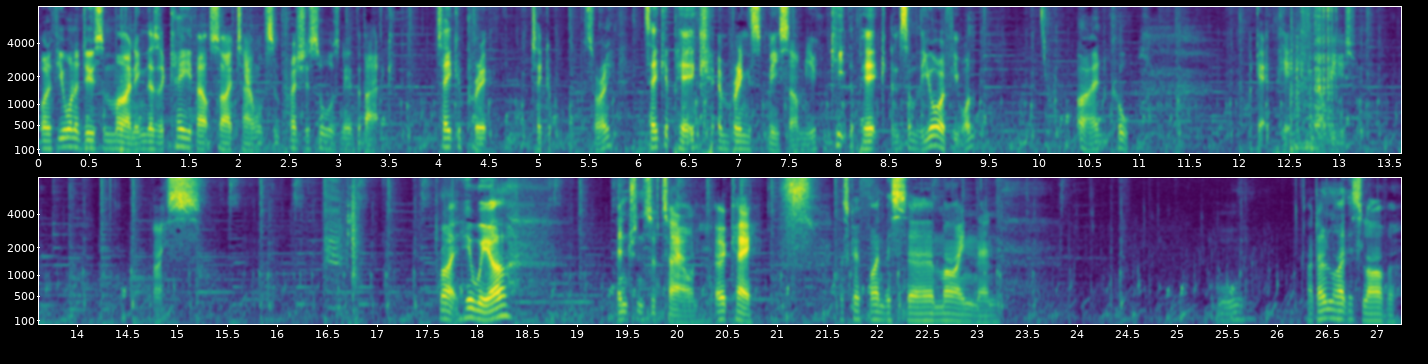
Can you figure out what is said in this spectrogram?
Well, if you want to do some mining, there's a cave outside town with some precious ores near the back. Take a prick. Take a sorry. Take a pick and bring me some. You can keep the pick and some of the ore if you want. All right, cool. I'll get a pick. That'll be useful. Nice. Right, here we are. Entrance of town. Okay. Let's go find this uh, mine then. I don't like this lava.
